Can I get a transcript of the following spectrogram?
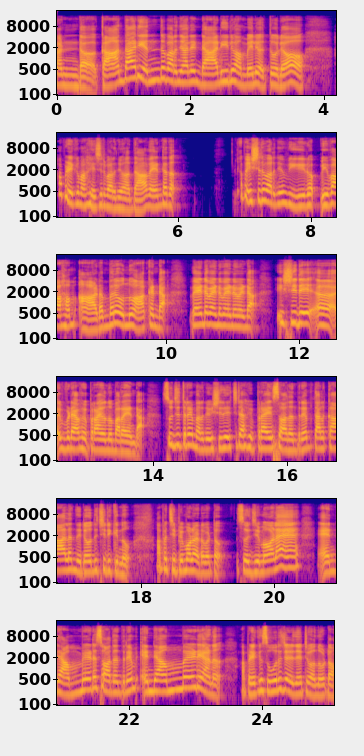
കണ്ടോ കാന്താരി എന്ത് പറഞ്ഞാലും ഡാഡിയിലും അമ്മയിലും എത്തൂലോ? അപ്പോഴേക്ക് മഹേശ്വരി പറഞ്ഞു അതാ വേണ്ടത്. അപ്പോൾ ഇഷിത് പറഞ്ഞു വിവാഹം ആഡംബരം ഒന്നും ആക്കണ്ട. വേണ്ട വേണ്ട വേണ്ട വേണ്ട. ഇഷിത് ഇവിടെ അഭിപ്രായമൊന്നും പറയണ്ട. സുചിത്രയും പറഞ്ഞു ഇഷിതേച്ചിയുടെ അഭിപ്രായ സ്വാതന്ത്ര്യം തൽക്കാലം നിരോധിച്ചിരിക്കുന്നു. അപ്പോൾ ചിപ്പിമോൾ ഇടപെട്ടു സുജിമോളെ എന്റെ അമ്മയുടെ സ്വാതന്ത്ര്യം എന്റെ അമ്മയുടെയാണ്. അപ്പോഴേക്ക് സൂര്യ എഴുന്നേറ്റ് വന്നു കേട്ടോ.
